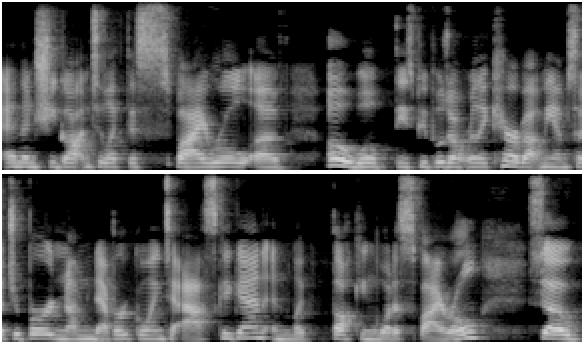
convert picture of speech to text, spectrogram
and then she got into like this spiral of oh well these people don't really care about me i'm such a burden i'm never going to ask again and like fucking what a spiral so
